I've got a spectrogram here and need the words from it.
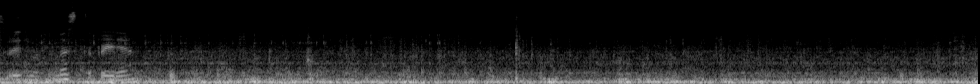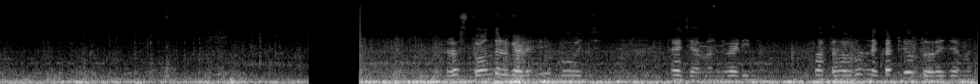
સૂરજમુખી મસ્ત પડ્યા. રસ્તો અંદર ગાડે છે બહુ જ રજામંદ વાડીનો વાતાવરણ રોડને કાંઠે હતો રજામંદ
